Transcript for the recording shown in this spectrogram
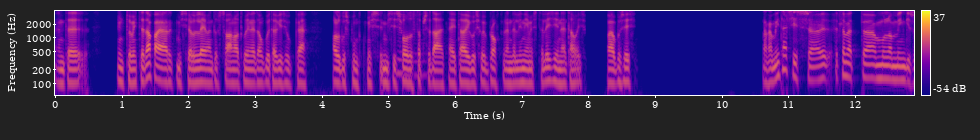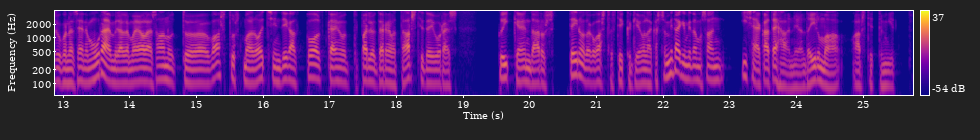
nende sümptomite tagajärg, mis ei ole leevendust saanud või need on kuidagi niisugune alguspunkt, mis, mis siis soodustab mm -hmm. seda, et neid haigusi võib rohkem nendel inimestel esineda või vajadusi esineda aga mida siis, ütleme, et äh, mul on mingisugune selline mure, millele ma ei ole saanud äh, vastust, ma olen otsinud igalt poolt, käinud paljude erinevate arstide juures, kõike enda arust teinud, aga vastust ikkagi ei ole. kas on midagi, mida ma saan ise ka teha nii-öelda ilma arstita, mingit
